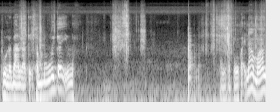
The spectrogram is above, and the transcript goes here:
po nadaan natin isang buwig ay, oh. Ano ka pong kainaman?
